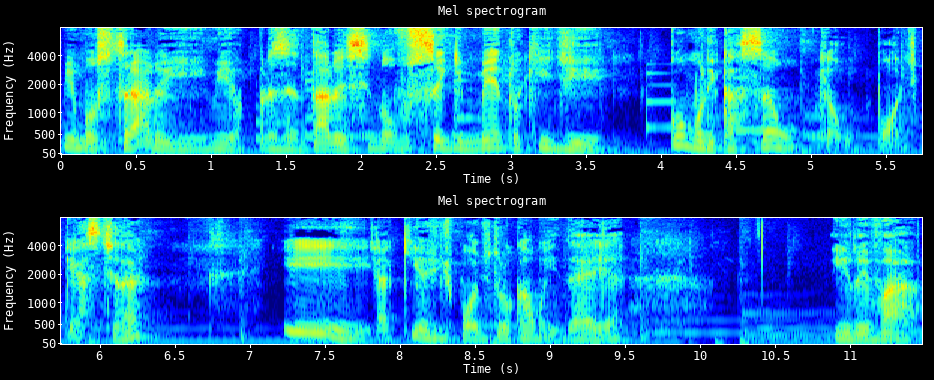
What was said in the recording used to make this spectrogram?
me mostraram e me apresentaram esse novo segmento aqui de comunicação, que é o podcast, né? E aqui a gente pode trocar uma ideia e levar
